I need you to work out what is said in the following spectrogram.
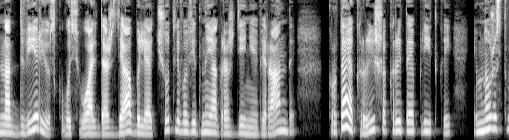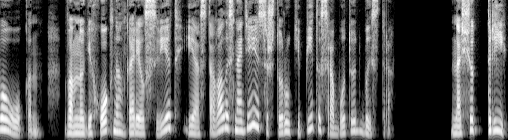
Над дверью сквозь вуаль дождя были отчетливо видны ограждения веранды, крутая крыша, крытая плиткой, и множество окон. Во многих окнах горел свет, и оставалось надеяться, что руки Пита сработают быстро. «На счет три»,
